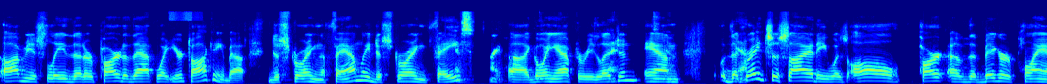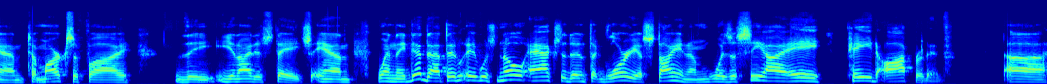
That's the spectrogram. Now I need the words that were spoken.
obviously that are part of that. What you're talking about: destroying the family, destroying faith, Right. uh, going after religion, and the Yeah. Great Society was all part of the bigger plan to Mm-hmm. Marxify the United States. And when they did that, it was no accident that Gloria Steinem was a CIA paid operative. Uh,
